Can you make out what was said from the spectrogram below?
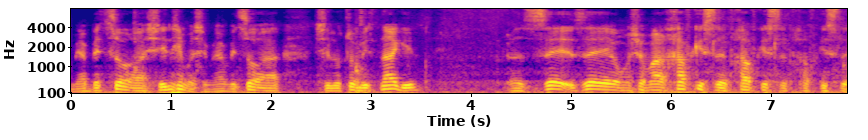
מהבית סוהר השני, מה שמהבית סוהר של אותו מתנגד, אז זה, זה מה שאמר כ' כסלו, כ' כסלו, כ' כסלו.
